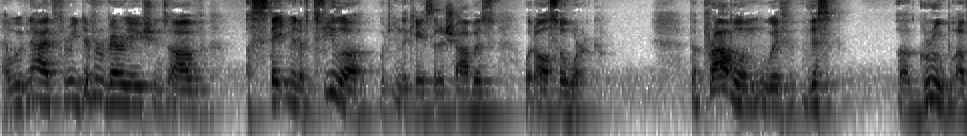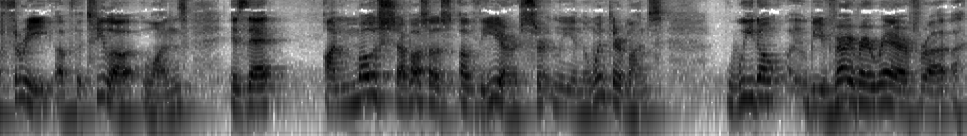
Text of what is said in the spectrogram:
and we've now had three different variations of a statement of tefillah, which indicates that a Shabbos would also work. The problem with this uh, group of three of the tefillah ones is that on most Shabbosos of the year, certainly in the winter months, we don't. It would be very very rare for a,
